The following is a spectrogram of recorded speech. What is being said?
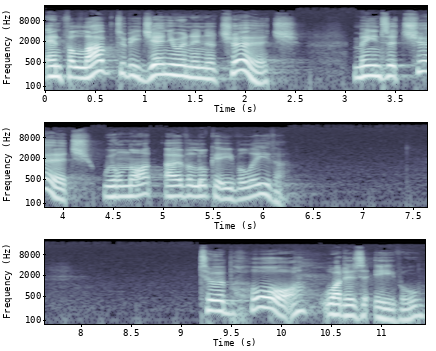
And for love to be genuine in a church means a church will not overlook evil either. To abhor what is evil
